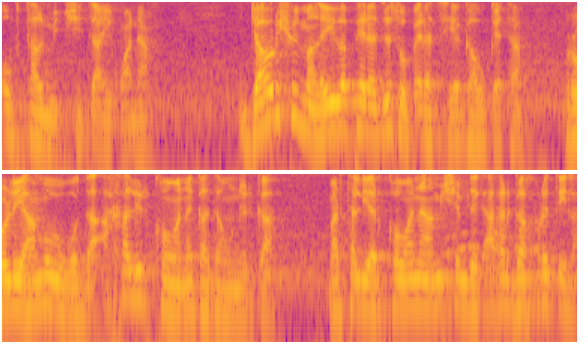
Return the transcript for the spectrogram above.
ოფთალმიტში წაიყვანა. ჯავრიშვილმა ლეილა ფერაძეს ოპერაცია გაუკეთა. ბროლი ამოუღო და ახალი რქოვანა გადაუნერგა. მართალია რქოვანა ამის შემდეგ აღარ გახრეტილა,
